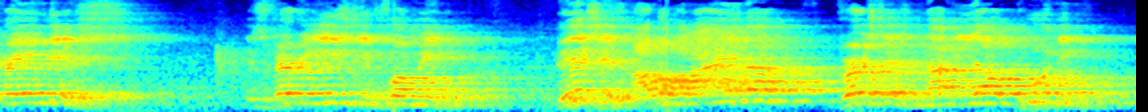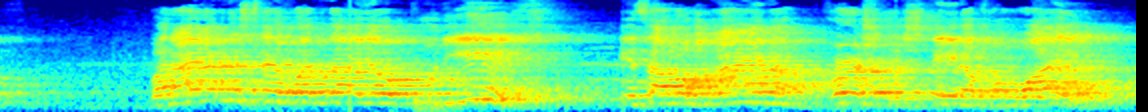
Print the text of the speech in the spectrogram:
frame this, it's very easy for me. This is Aloha Aina versus Na'i Aupuni. But I understand what Na'i Aupuni is. It's Aloha Aina versus the state of Hawaii.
